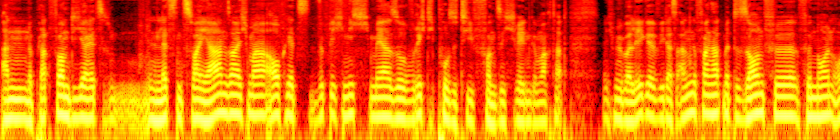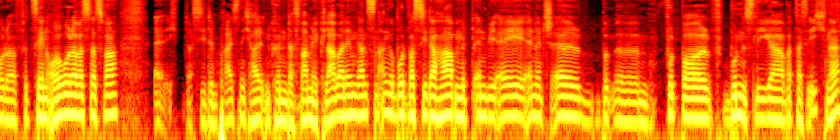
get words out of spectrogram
an eine Plattform, die ja jetzt in den letzten zwei Jahren, sag ich mal, auch jetzt wirklich nicht mehr so richtig positiv von sich reden gemacht hat. Wenn ich mir überlege, wie das angefangen hat mit The Zone für, für 9 oder für 10 Euro oder was das war, äh, ich, dass sie den Preis nicht halten können, das war mir klar bei dem ganzen Angebot, was sie da haben mit NBA, NHL, B äh, Football, Bundesliga, was weiß ich, ne?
